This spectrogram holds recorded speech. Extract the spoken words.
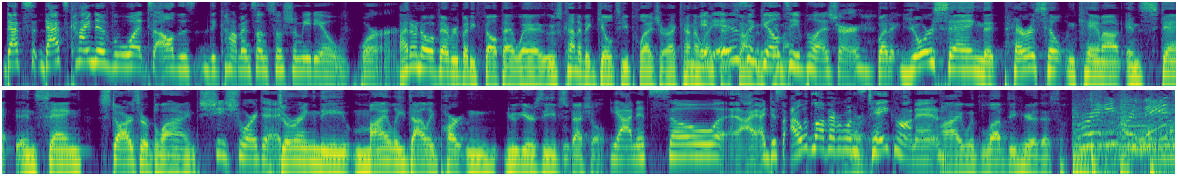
That's that's kind of what all this, the comments on social media were. I don't know if everybody felt that way. It was kind of a guilty pleasure. I kind of It like that is song. a when it came guilty pleasure. But you're saying that Paris Hilton came out and, sta- and sang "Stars Are Blind" She sure did. during the Miley Dolly Parton New Year's Eve special. yeah, and it's so. I, I just I would love everyone's All right. take on it. I would love to hear this. Ready for this?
